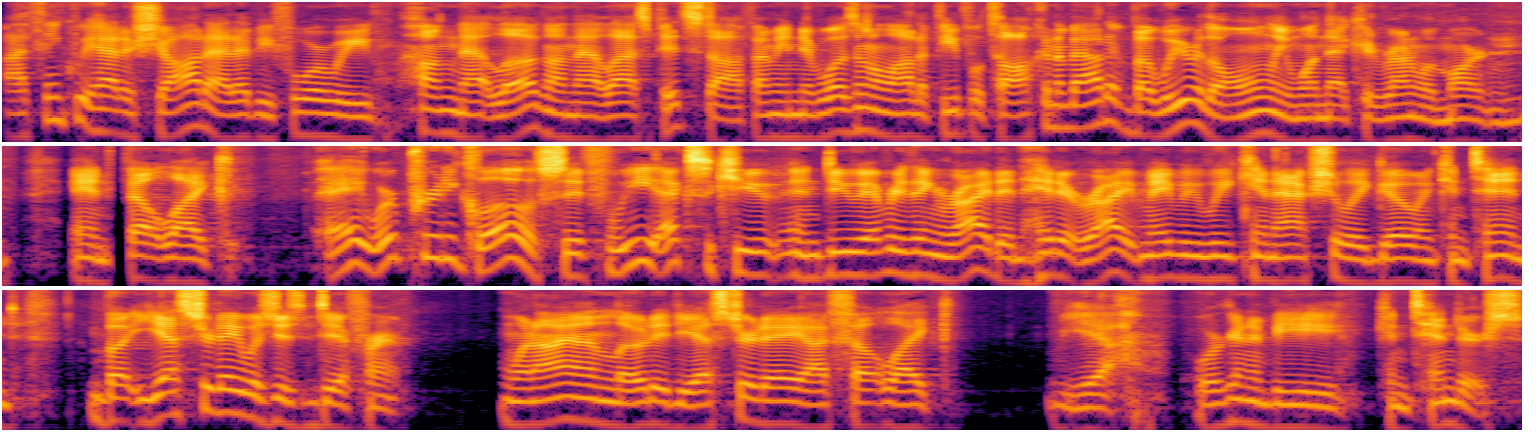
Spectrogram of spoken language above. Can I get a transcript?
I think we had a shot at it before we hung that lug on that last pit stop. I mean, there wasn't a lot of people talking about it, but we were the only one that could run with Martin and felt like, hey, we're pretty close. If we execute and do everything right and hit it right, maybe we can actually go and contend. But yesterday was just different when I unloaded yesterday, I felt like, yeah, we're going to be contenders.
